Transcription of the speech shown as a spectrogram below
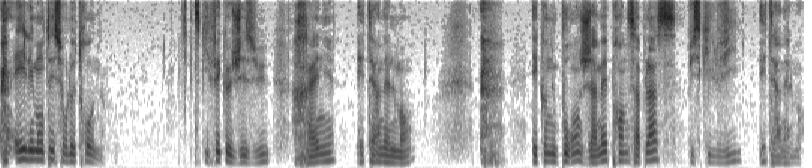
Et il est monté sur le trône. Ce qui fait que Jésus règne éternellement et que nous ne pourrons jamais prendre sa place puisqu'il vit éternellement.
